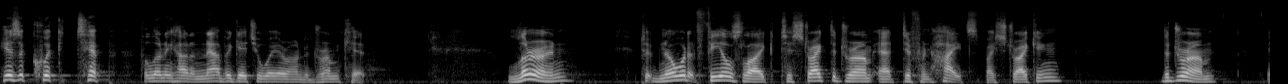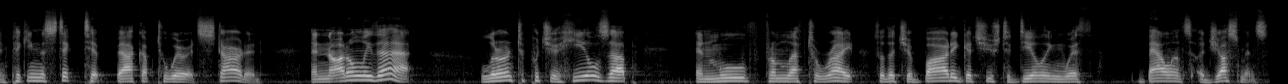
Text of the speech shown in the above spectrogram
Here's a quick tip for learning how to navigate your way around a drum kit. Learn to know what it feels like to strike the drum at different heights by striking the drum and picking the stick tip back up to where it started. And not only that, learn to put your heels up and move from left to right so that your body gets used to dealing with balance adjustments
